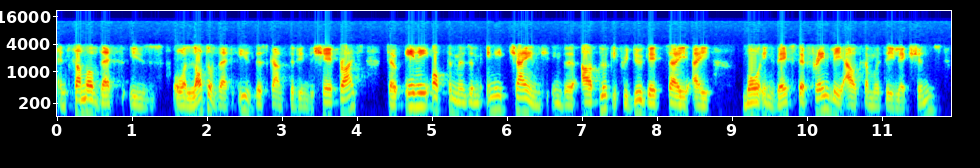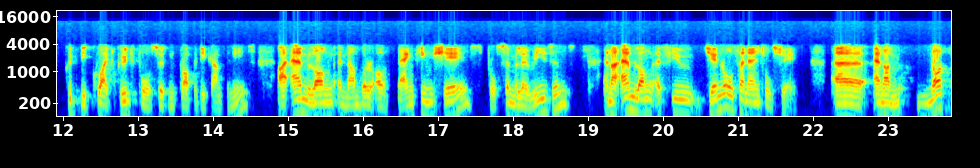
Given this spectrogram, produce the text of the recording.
And some of that is, or a lot of that is discounted in the share price. So any optimism, any change in the outlook, if we do get, say, a more investor friendly outcome with the elections, could be quite good for certain property companies. I am long a number of banking shares for similar reasons, and I am long a few general financial shares. Uh, and I'm not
